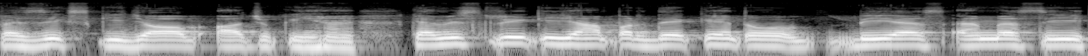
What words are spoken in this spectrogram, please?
फ़िज़िक्स की जॉब आ चुकी हैं। केमिस्ट्री की यहाँ पर देखें तो B S M S C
